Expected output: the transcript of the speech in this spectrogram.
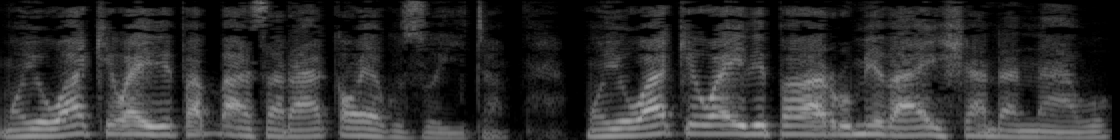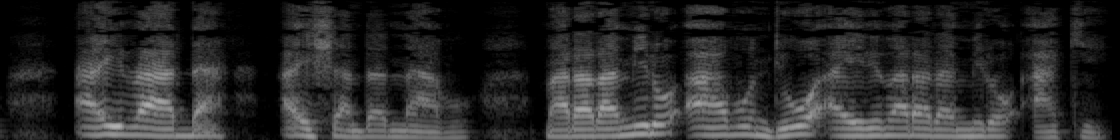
mwoyo wake waive pabasa raakauya kuzoita. Mwoyo wake waive pavarume vaaishanda navo. Aivada aishanda navo mararamiro avo ndiwo aive mararamiro ake.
